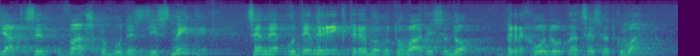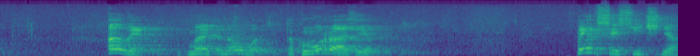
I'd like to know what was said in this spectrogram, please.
як це важко буде здійснити. Це не один рік треба готуватися до переходу на це святкування. Але майте на увазі, в такому разі 1 січня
